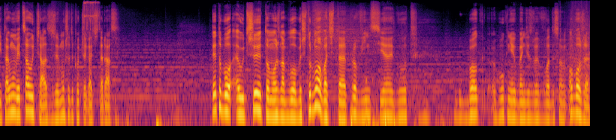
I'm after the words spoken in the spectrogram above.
I tak mówię cały czas, że muszę tylko czekać teraz. Gdyby to było EU3, to można byłoby szturmować te prowincje. Good. Bóg, Bóg niech będzie z Władysławem. O Boże.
